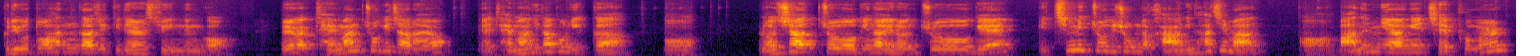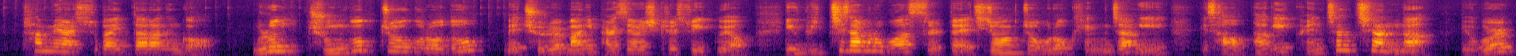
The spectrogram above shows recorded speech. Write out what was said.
그리고 또 한 가지 기대할 수 있는 거. 여기가 대만 쪽이잖아요. 예, 대만이다 보니까 뭐 러시아 쪽이나 이런 쪽에 이 친미 쪽이 조금 더 강하긴 하지만 어, 많은 양의 제품을 판매할 수가 있다라는 거. 물론 중국 쪽으로도 매출을 많이 발생을 시킬 수 있고요. 이 위치상으로 보았을 때 지정학적으로 굉장히 사업하기 괜찮지 않나 이걸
